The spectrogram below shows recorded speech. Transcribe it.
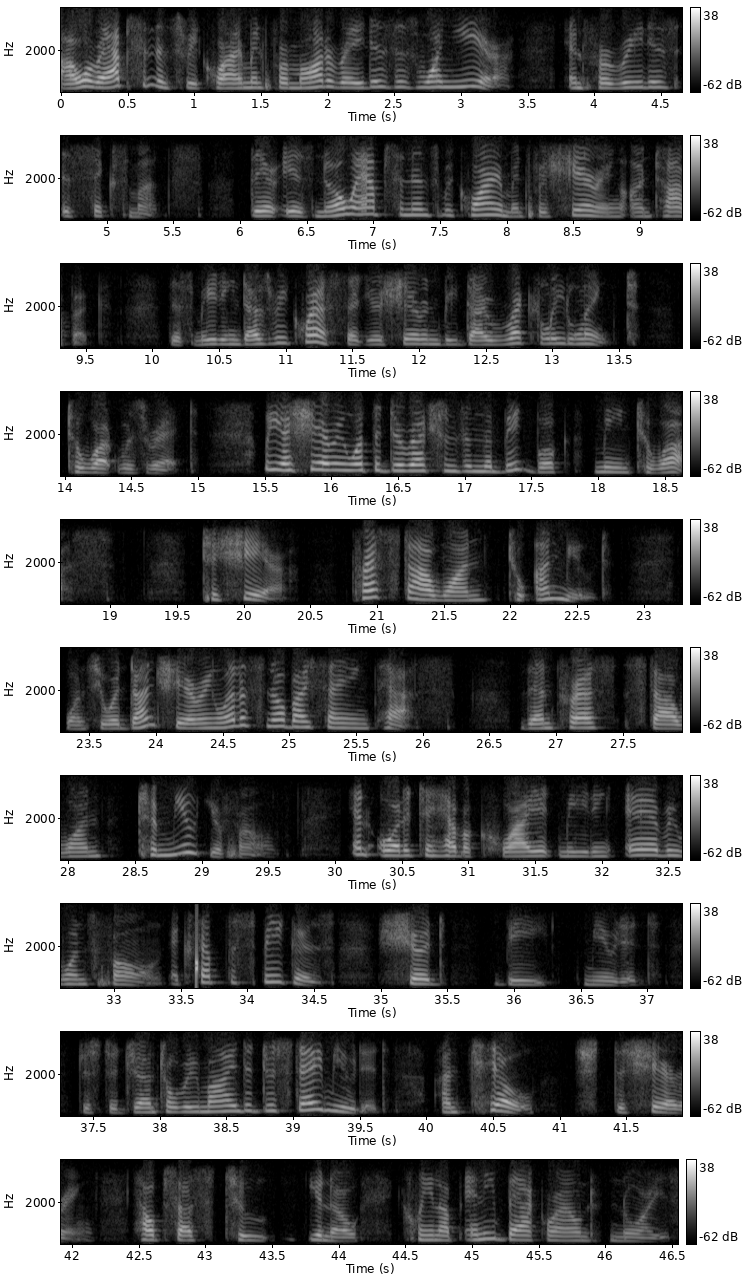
Our abstinence requirement for moderators is one year, and for readers is six months. There is no abstinence requirement for sharing on topic. This meeting does request that your sharing be directly linked to what was read. We are sharing what the directions in the Big Book mean to us. To share, press star 1 to unmute. Once you are done sharing, let us know by saying pass. Then press star 1 to mute your phone. In order to have a quiet meeting, everyone's phone, except the speakers, should be muted. Just a gentle reminder to stay muted until the sharing helps us to, you know, clean up any background noise.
